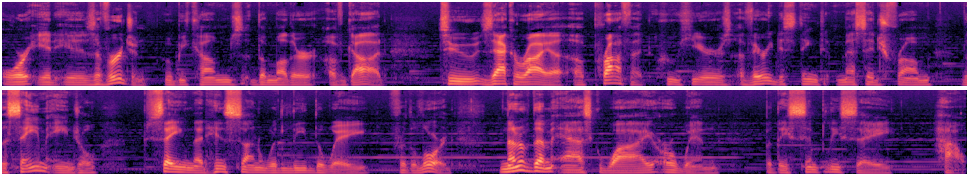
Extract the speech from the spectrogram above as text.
or it is a virgin who becomes the mother of God, to Zechariah, a prophet who hears a very distinct message from the same angel saying that his son would lead the way for the Lord. None of them ask why or when, but they simply say how.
